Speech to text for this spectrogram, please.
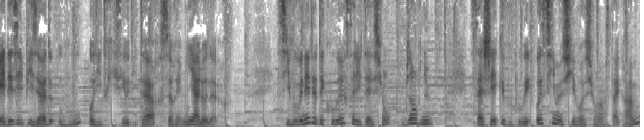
et des épisodes où vous, auditrices et auditeurs, serez mis à l'honneur. Si vous venez de découvrir Salutations, bienvenue Sachez que vous pouvez aussi me suivre sur Instagram.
